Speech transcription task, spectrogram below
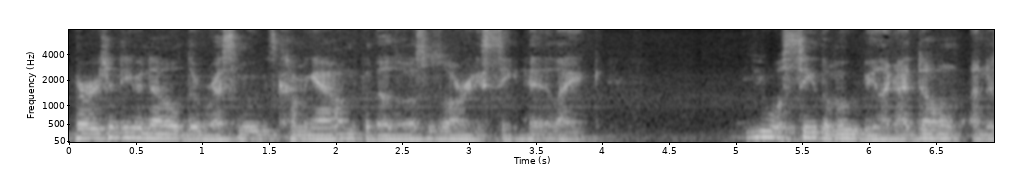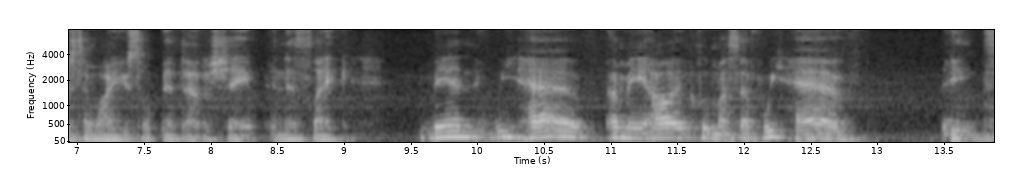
version, even though the rest of the movie's coming out. And for those of us who's already seen it, like, you will see the movie. Like I don't understand why you're so bent out of shape. And it's like men, we have. I mean, I'll include myself. We have things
